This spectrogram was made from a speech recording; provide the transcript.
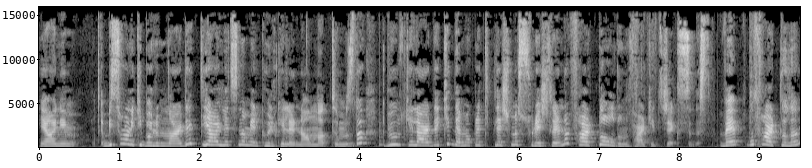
Yani bir sonraki bölümlerde diğer Latin Amerika ülkelerini anlattığımızda bu ülkelerdeki demokratikleşme süreçlerinin farklı olduğunu fark edeceksiniz. Ve bu farklılığın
